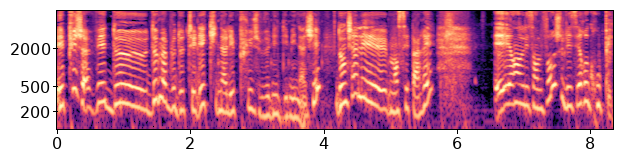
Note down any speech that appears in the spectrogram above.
Et puis j'avais deux, deux meubles de télé qui n'allaient plus. Je venais de déménager, donc j'allais m'en séparer. Et en les enlevant, je les ai regroupés.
